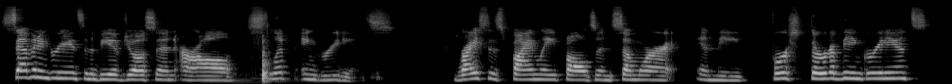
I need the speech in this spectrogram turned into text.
seven ingredients in the Joseon are all slip ingredients. Rice is finally falls in somewhere in the first third of the ingredients.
